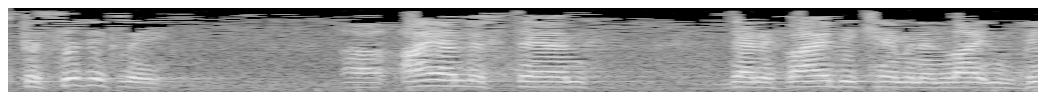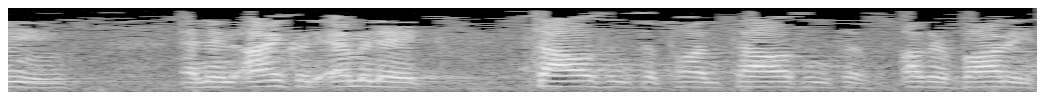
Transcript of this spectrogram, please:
specifically, uh, I understand that if I became an enlightened being, and then I could emanate thousands upon thousands of other bodies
